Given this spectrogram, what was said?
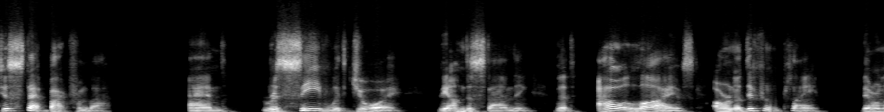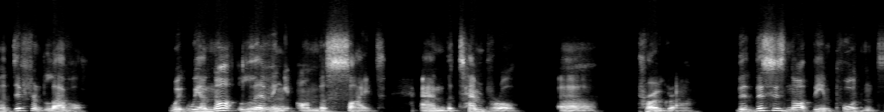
just step back from that, and receive with joy the understanding that our lives are on a different plane they're on a different level. We, we are not living on the sight and the temporal uh, program. Th- this is not the important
